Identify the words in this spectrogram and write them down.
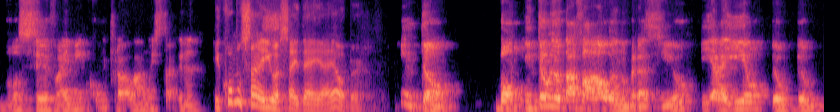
Você vai me encontrar lá no Instagram. E como saiu essa ideia? Ideia, Elber? Então, bom, então eu dava aula no Brasil e aí eu, eu, eu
